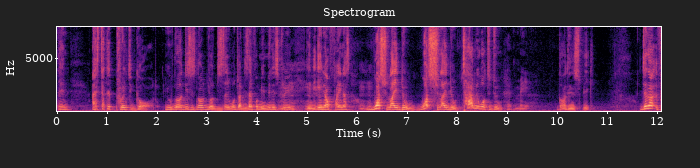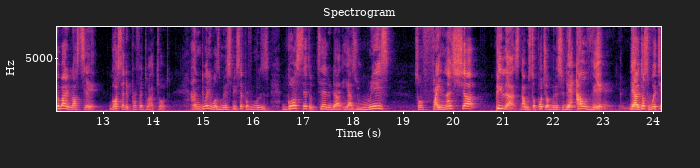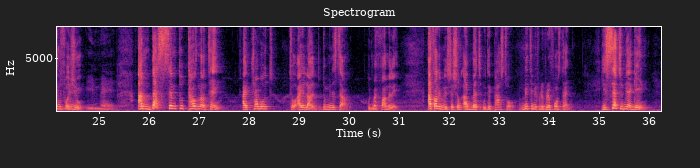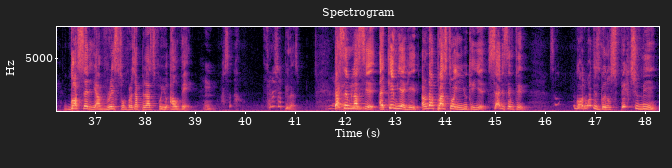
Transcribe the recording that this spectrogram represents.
Then I started praying to God. You know, this is not your design, what you have designed for me in ministry, in the area of finance. What should I do? What should I do? Tell me what to do. God didn't speak. January, February last year, God sent a prophet to our church. And when he was ministering, he said, Prophet Moses, God said to tell you that he has raised some financial pillars that will support your ministry. They're out there. They are just waiting for you. Amen. And that same 2010, I traveled to Ireland to minister with my family. After the ministration, I met with a pastor, meeting me for the very first time. He said to me again, God said he have raised some financial pillars for you out there. I said, "Ah, financial pillars. that same last year, I came here again. Another pastor in UK here said the same thing. So, God, what is going on? Speak to me.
